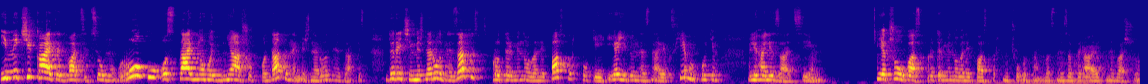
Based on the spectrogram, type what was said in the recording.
і не чекайте 27-го року, останнього дня, щоб подати на міжнародний захист. До речі, міжнародний захист, протермінований паспорт, окей, я єдине знаю як схему, потім легалізації. Якщо у вас протермінований паспорт, нічого там вас не забирають, не вашу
